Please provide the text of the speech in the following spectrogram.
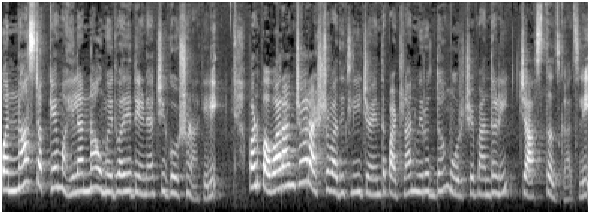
पन्नास टक्के महिलांना उमेदवारी देण्याची घोषणा केली. पण पवारांच्या राष्ट्रवादीतली जयंत पाटलांविरुद्ध मोर्चे बांधणी जास्तच गाजली.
